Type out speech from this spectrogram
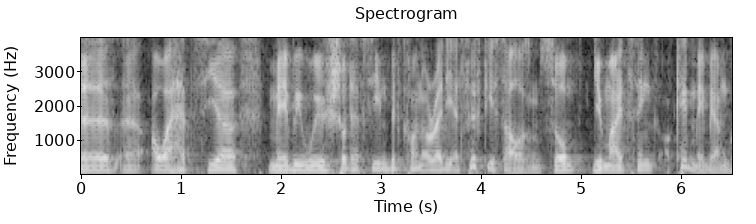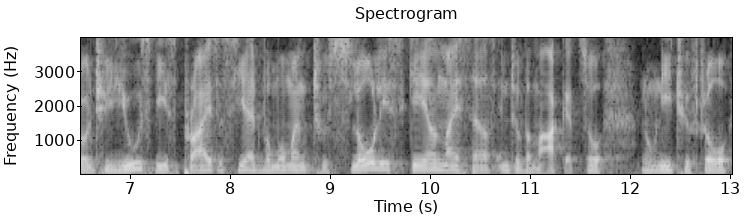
uh, our heads here. Maybe we should have seen Bitcoin already at 50,000. So you might think, okay, maybe I'm going to use these prices here at the moment to slowly scale myself into the market. So no need to throw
